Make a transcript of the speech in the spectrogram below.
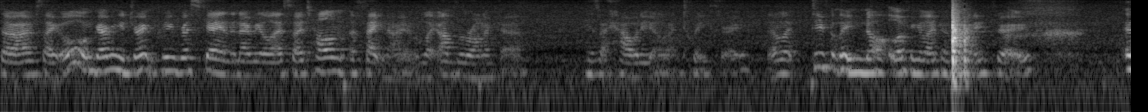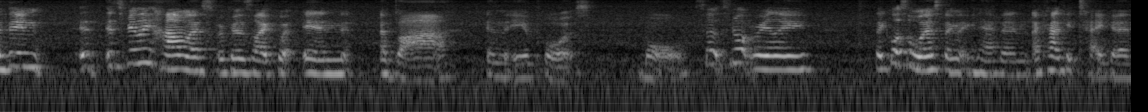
So I was like, oh, I'm grabbing a drink, pretty risque, and then I realised, so I tell him a fake name, I'm like, I'm Veronica. He's like, how old are you? I'm like, 23. And I'm like, definitely not looking like I'm 23. And then it, it's really harmless because, like, we're in a bar in the airport mall. So it's not really, like, what's the worst thing that can happen? I can't get taken.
